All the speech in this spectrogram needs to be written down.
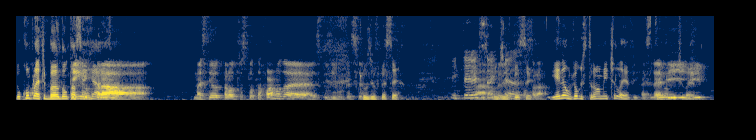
O Complete Nossa, Bundle tá 100 reais. Pra... Né? Mas tem para outras plataformas ou é exclusivo PC? Exclusivo PC. Interessante. Ah, exclusivo PC. E ele é um jogo extremamente leve. É, extremamente leve, de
